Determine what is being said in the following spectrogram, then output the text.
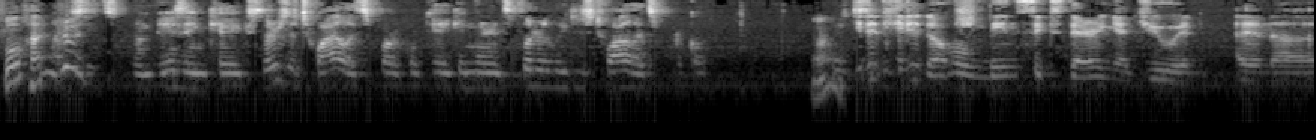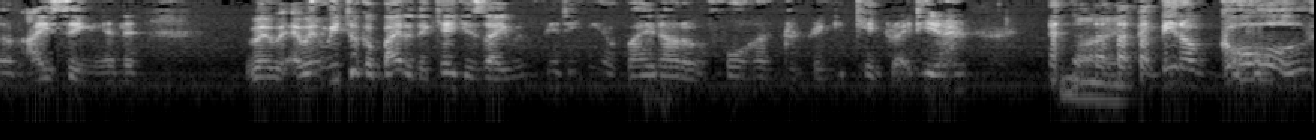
Four I've hundred. seen some amazing cakes. There's a Twilight Sparkle cake in there. It's literally just Twilight Sparkle. Wow. He did. He did the whole main six staring at you and and uh, icing, and then when, when we took a bite of the cake, it's like we're taking a bite out of a 400 ringgit cake right here, My. made of gold.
